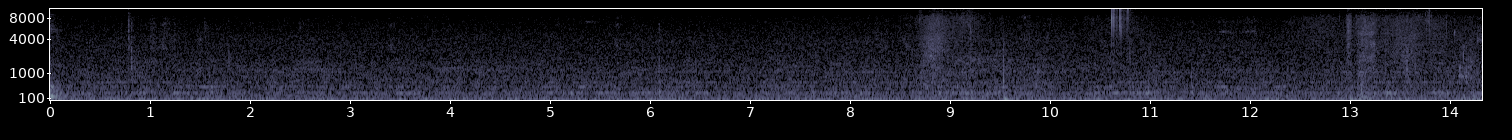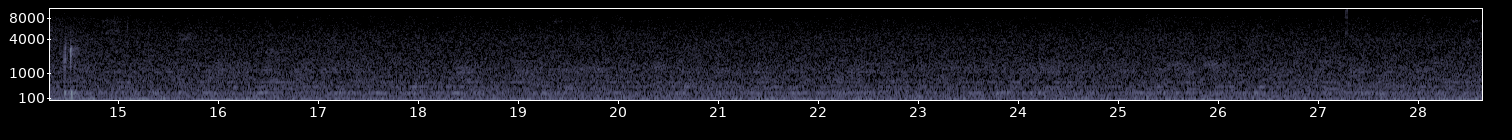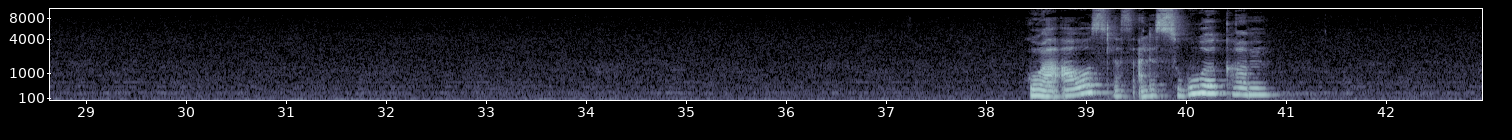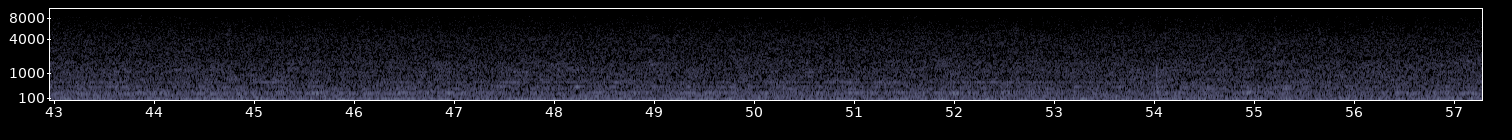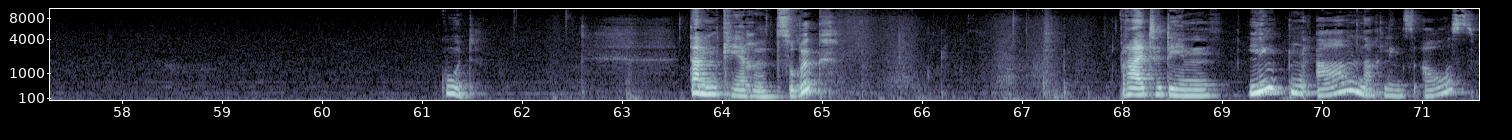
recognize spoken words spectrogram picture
Ruhe aus, lass alles zur Ruhe kommen. Gut. Dann kehre zurück Breite den linken Arm nach links aus.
